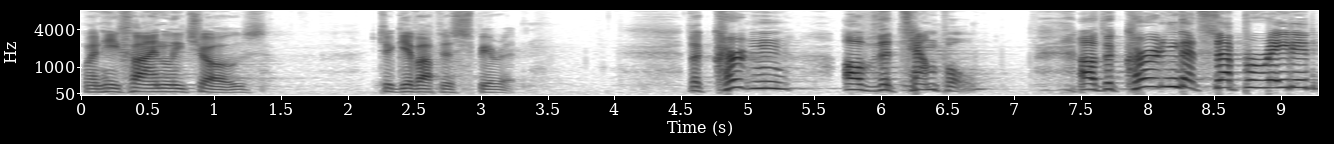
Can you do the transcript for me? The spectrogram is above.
when he finally chose to give up his spirit. The curtain of the temple uh, the curtain that separated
